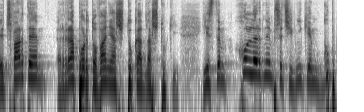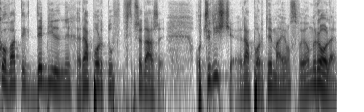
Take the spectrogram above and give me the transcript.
Y, czwarte, raportowania sztuka dla sztuki. Jestem cholernym przeciwnikiem głupkowatych, debilnych raportów w sprzedaży. Oczywiście raporty mają swoją rolę.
